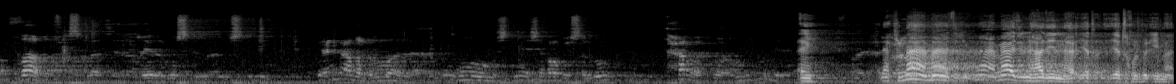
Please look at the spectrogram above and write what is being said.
الضابط في صلاة غير المسلم مع المسلمين. يعني بعض العمال هم مسلمين يا شيخ ربي يصلون تحرك معهم. أي لكن ما ما أدري ما, ما أدري أن هذه يدخل في الإيمان.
